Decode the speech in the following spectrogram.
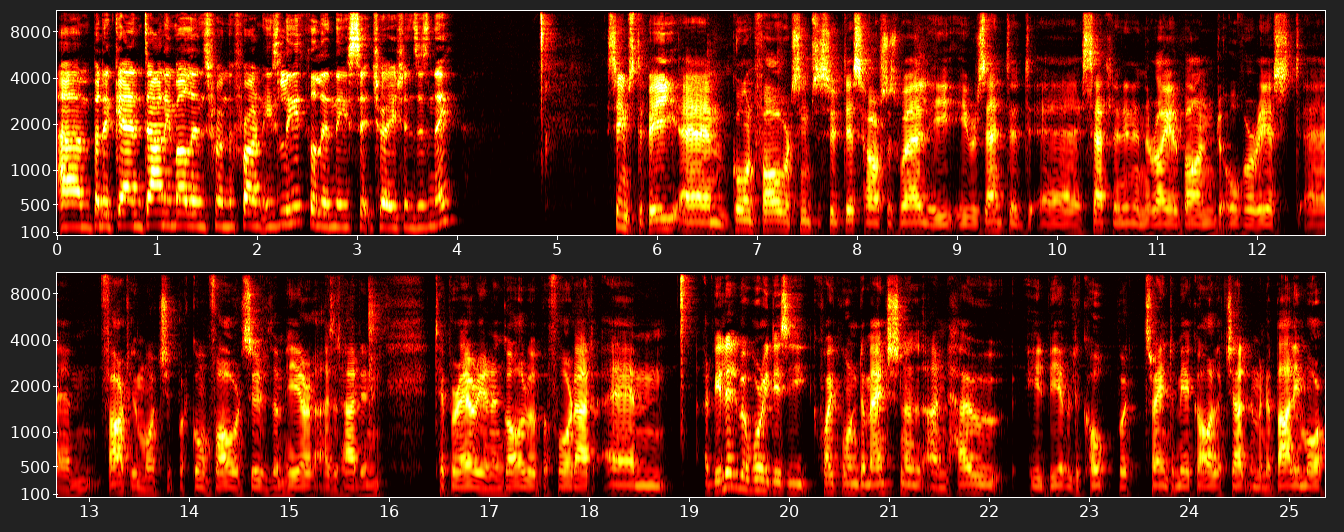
Um, but again, Danny Mullins from the front. He's lethal in these situations, isn't he? Seems to be um, going forward. Seems to suit this horse as well. He he resented uh, settling in in the Royal Bond over raced um, far too much, but going forward suited them here as it had in Tipperary and Galway before that. Um, I'd be a little bit worried. Is he quite one dimensional and how he'll be able to cope with trying to make all at Cheltenham and a Ballymore.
